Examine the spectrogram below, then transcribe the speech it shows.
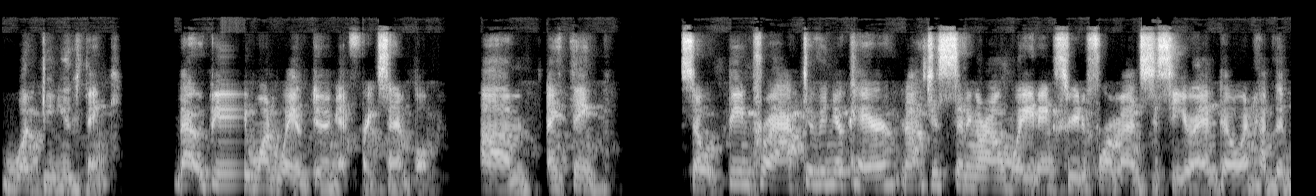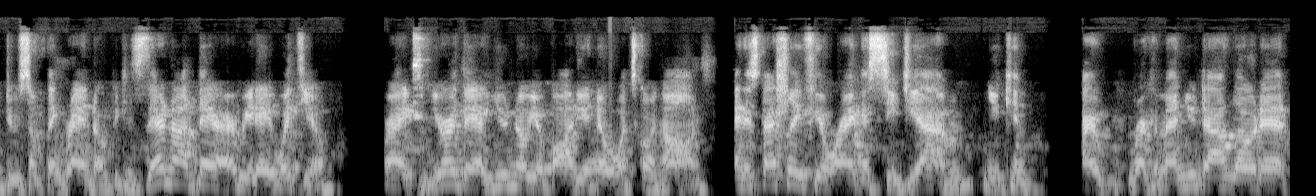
What do you think? That would be one way of doing it, for example. Um, I think so being proactive in your care, not just sitting around waiting three to four months to see your endo and have them do something random because they're not there every day with you, right? You're there, you know your body, you know what's going on. And especially if you're wearing a CGM, you can, I recommend you download it,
